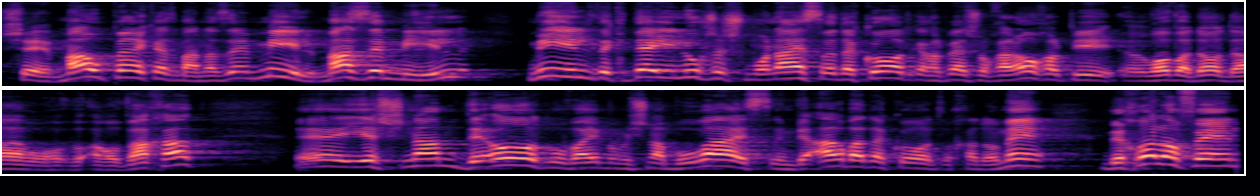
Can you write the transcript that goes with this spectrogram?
שמהו פרק הזמן הזה? מיל. מה זה מיל? מיל זה כדי הילוך של 18 דקות, כך על פי השולחן ערוך, על פי רוב הדעות, הרווחת. אה, ישנם דעות, מובאים במשנה ברורה, 24 דקות וכדומה. בכל אופן,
